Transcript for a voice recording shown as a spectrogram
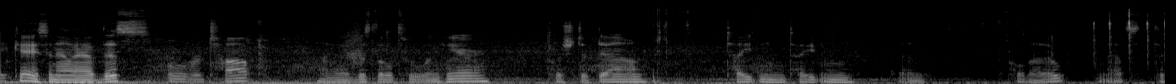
Okay, so now I have this over top. I have this little tool in here, pushed it down, tighten, tighten, and pull that out, and that's the.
